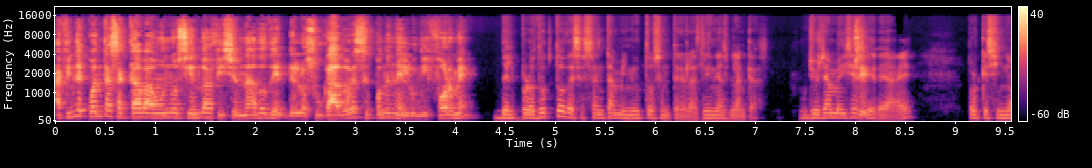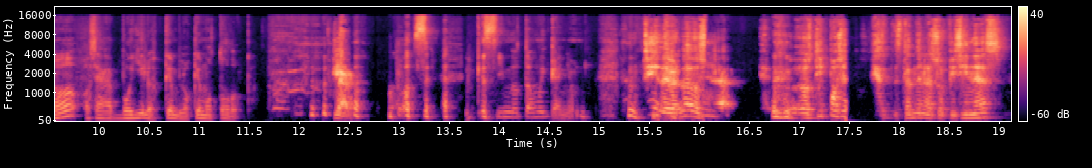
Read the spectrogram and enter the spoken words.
a fin de cuentas acaba uno siendo aficionado de, los jugadores, se ponen el uniforme. Del producto de 60 minutos entre las líneas blancas. Yo ya me hice esa idea, ¿eh? Porque si no, o sea, voy y lo, lo quemo todo. Claro. o sea, que si no está muy cañón. sí, de verdad, o sea, los tipos que están en las oficinas,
